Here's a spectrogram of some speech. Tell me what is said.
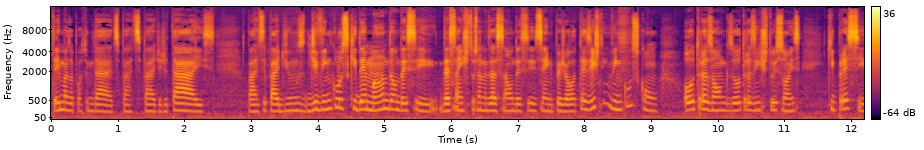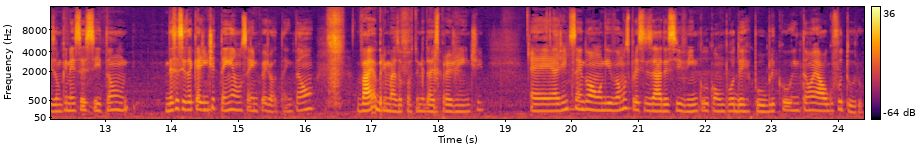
ter mais oportunidades, participar de editais, participar de uns de vínculos que demandam desse dessa institucionalização desse CNPJ. Existem vínculos com outras ONGs, outras instituições que precisam, que necessitam necessita que a gente tenha um CNPJ. Então, vai abrir mais oportunidades para a gente. É, a gente sendo uma ONG, vamos precisar desse vínculo com o poder público, então é algo futuro.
